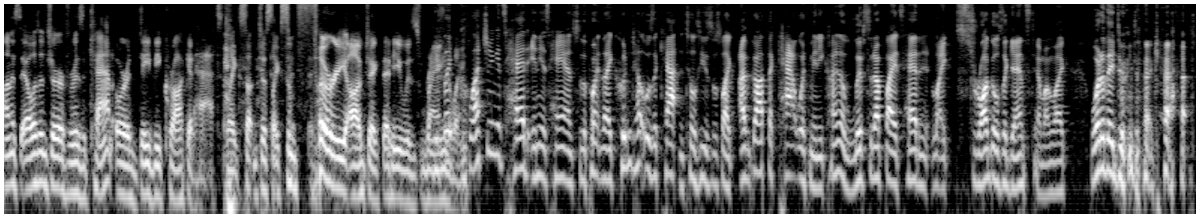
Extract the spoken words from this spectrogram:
Honestly, I wasn't sure if it was a cat or a Davy Crockett hat, like some, just like some furry object that he was wrangling. He's like clutching its head in his hands to the point that I couldn't tell it was a cat until he's just like, I've got the cat with me. And he kind of lifts it up by its head and it like struggles against him. I'm like, what are they doing to that cat?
